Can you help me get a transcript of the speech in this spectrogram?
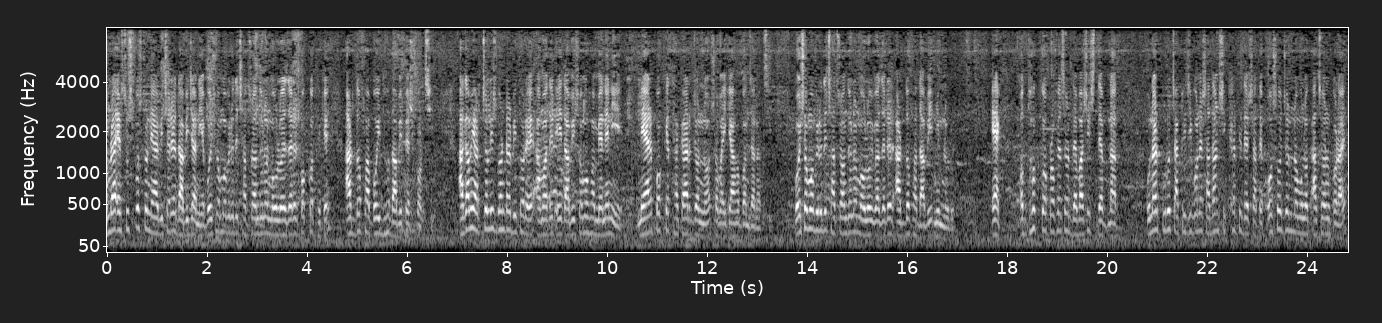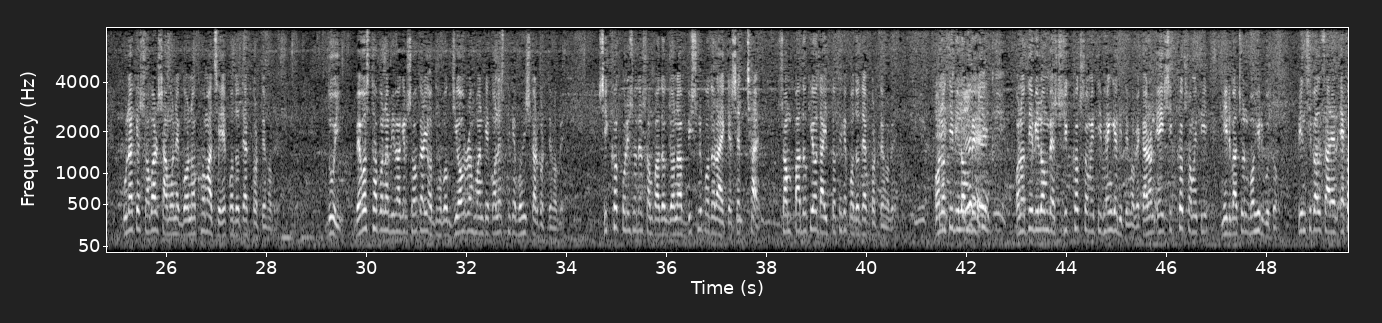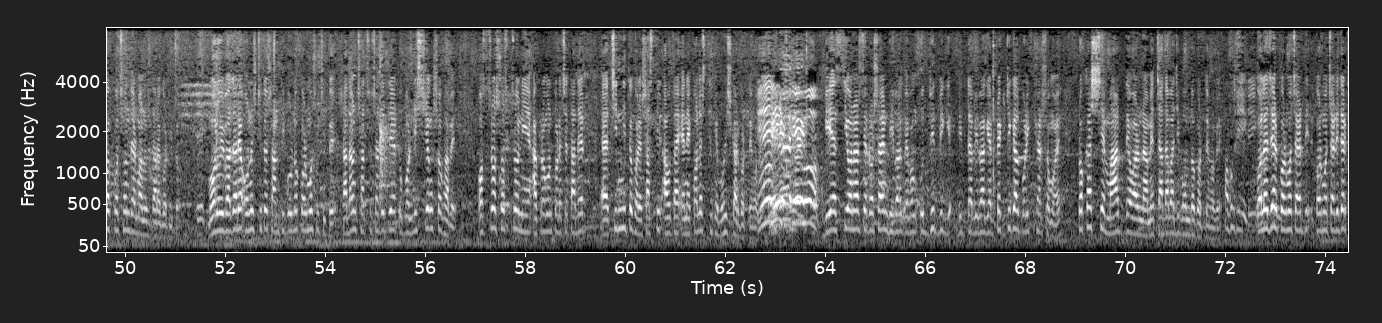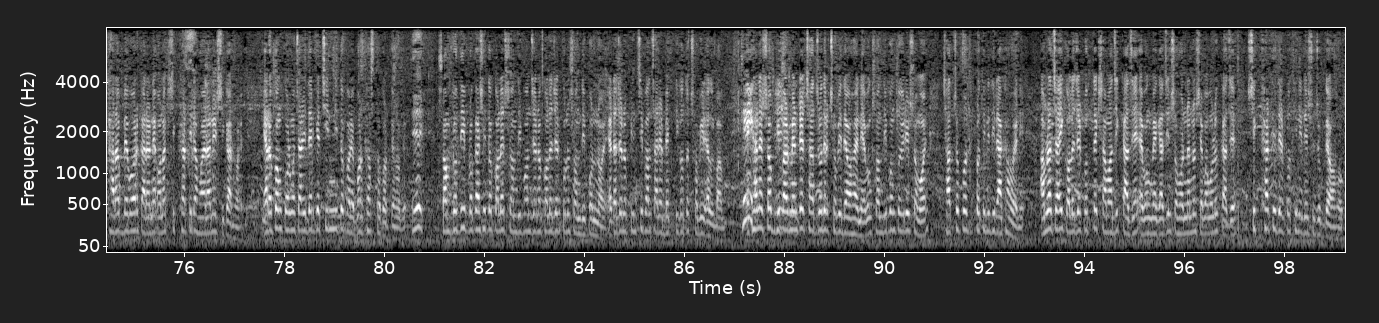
আমরা এর সুস্পষ্ট ন্যায় বিচারের দাবি জানিয়ে বৈষম্য বিরোধী ছাত্র আন্দোলন মৌলবাজারের পক্ষ থেকে আট দফা বৈধ দাবি পেশ করছি। আগামী আটচল্লিশ ঘণ্টার ভিতরে আমাদের এই দাবিসমূহ মেনে নিয়ে ন্যায়ের পক্ষে থাকার জন্য সবাইকে আহ্বান জানাচ্ছি। বৈষম্য বিরোধী ছাত্র আন্দোলন মৌলভীবাজারের আট দফা দাবি নিম্নরূপ। এক, অধ্যক্ষ প্রফেসর দেবাশিস দেবনাথ, উনার পুরো চাকরি জীবনে সাধারণ শিক্ষার্থীদের সাথে অসৌজন্যমূলক আচরণ করায় উনাকে সবার সামনে গণক্ষমা চেয়ে পদত্যাগ করতে হবে। দুই, ব্যবস্থাপনা বিভাগের সহকারী অধ্যাপক জিয়াউর রহমানকে কলেজ থেকে বহিষ্কার করতে হবে। শিক্ষক পরিষদের সম্পাদক জনাব বিষ্ণুপদ রায়কে স্বেচ্ছায় সম্পাদকীয় দায়িত্ব থেকে পদত্যাগ করতে হবে। অনতি বিলম্বে অনতি বিলম্বে শিক্ষক সমিতি ভেঙে দিতে হবে, কারণ এই শিক্ষক সমিতি নির্বাচন বহির্ভূত। প্রিন্সিপাল স্যারের একক পছন্দের মানুষ দ্বারা গঠিত। মৌলভীবাজারে অনুষ্ঠিত শান্তিপূর্ণ কর্মসূচিতে সাধারণ ছাত্রছাত্রীদের উপর নৃশংসভাবে অস্ত্র শস্ত্র নিয়ে আক্রমণ করেছে তাদের চিহ্নিত করে শাস্তির আওতায় এনে কলেজ থেকে বহিষ্কার করতে হবে। বিএসসি অনার্সের রসায়ন বিভাগ এবং উদ্ভিদ বিদ্যা বিভাগের প্র্যাকটিক্যাল পরীক্ষার সময় প্রকাশ্যে মার্ক দেওয়ার নামে চাঁদাবাজি বন্ধ করতে হবে। কলেজের কর্মচারী কর্মচারীদের খারাপ ব্যবহার কারণে অনেক শিক্ষার্থীরা হয়রানির শিকার হয়। এরকম কর্মচারীদেরকে চিহ্নিত করে বরখাস্ত করতে হবে। সম্প্রতি প্রকাশিত কলেজ সন্দীপন যেন কলেজের কোনো সন্দীপন নয় এটা যেন প্রিন্সিপাল স্যারের ব্যক্তিগত ছবির অ্যালবাম। এখানে সব ডিপার্টমেন্টের ছাত্রদের ছবি দেওয়া হয়নি এবং সন্দীপন তৈরির সময় ছাত্র প্রতিনিধি রাখা হয়নি। আমরা চাই কলেজের প্রত্যেক সামাজিক কাজে এবং ম্যাগাজিন সহ অন্যান্য সেবামূলক কাজে শিক্ষার্থীদের প্রতিনিধির সুযোগ দেওয়া হোক।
